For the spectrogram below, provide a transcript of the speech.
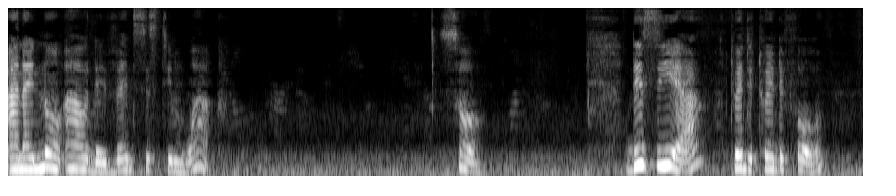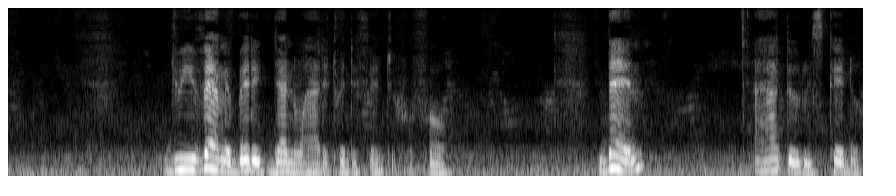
And I know how the event system work. So this year 2024 the event buried January 2024 then I had to reschedule.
